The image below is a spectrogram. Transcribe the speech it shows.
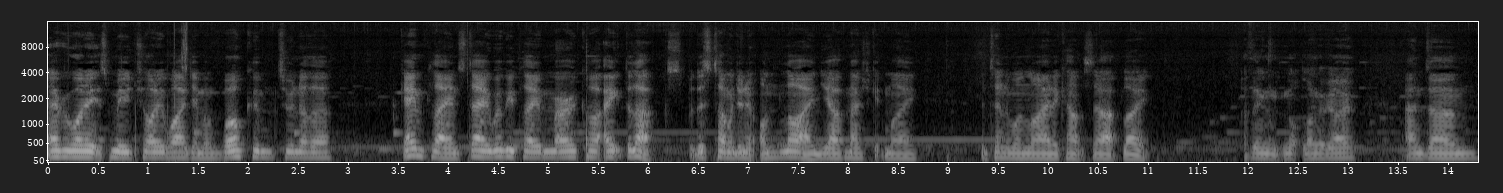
Everyone, it's me, Charlie YDM, and welcome to another gameplay. And today we'll be playing Mario Kart 8 Deluxe, but this time we're doing it online. Yeah, I've managed to get my Nintendo Online account set up, like, I think not long ago. And, um,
